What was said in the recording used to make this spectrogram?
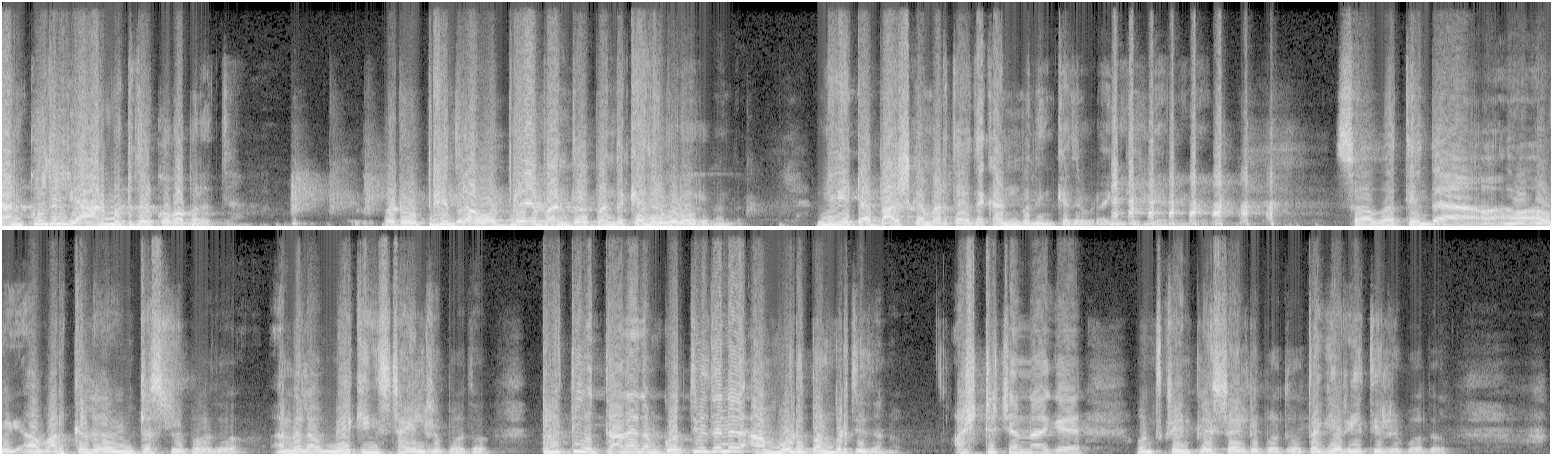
ನನ್ನ ಕೂದಲು ಯಾರು ಮುಟ್ಟಿದ್ರು ಕೋಪ ಬರುತ್ತೆ. ಬಟ್ ಉಪೇಂದ್ರ ಒಬ್ಬರೇ ಬಂದು ಬಂದು ಕೆದರು ಬಿಡೋರು ಬಂದು. ನೀಟಾಗಿ ಬಾಳ್ಸ್ಕೊಂಡ್ ಬರ್ತಾ ಇದ್ದೆ, ಕಣ್ ಬಂದು ಹಿಂಗೆ ಕೆದರು ಬಿಡೋ ಸೊ ಅವತ್ತಿಂದ ಅವ್ರಿಗೆ ಆ ವರ್ಕಲ್ಲಿ ಇಂಟ್ರೆಸ್ಟ್ ಇರ್ಬೋದು, ಆಮೇಲೆ ಅವ್ರ ಮೇಕಿಂಗ್ ಸ್ಟೈಲ್ ಇರ್ಬೋದು. ಪ್ರತಿಯೊಂದು ತಾನೇ ನಮ್ಗೆ ಗೊತ್ತಿಲ್ಲದೇನೆ ಆ ಮೂಡ್ ಬಂದ್ಬಿಡ್ತಿದ್ದ ನಾವು. ಅಷ್ಟು ಚೆನ್ನಾಗಿ ಒಂದು ಸ್ಕ್ರೀನ್ ಪ್ಲೇ ಸ್ಟೈಲ್ ಇರ್ಬೋದು, ತೆಗೆಯೋ ರೀತಿ ಇರ್ಬೋದು.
